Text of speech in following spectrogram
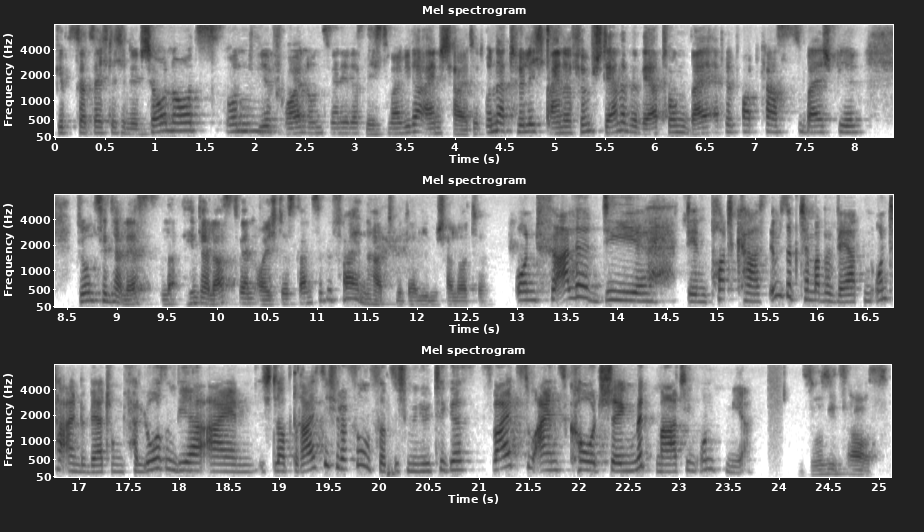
gibt es tatsächlich in den Show Notes. Und mhm. wir freuen uns, wenn ihr das nächste Mal wieder einschaltet. Und natürlich eine 5-Sterne-Bewertung bei Apple Podcasts zum Beispiel für uns hinterlässt, hinterlasst, wenn euch das Ganze gefallen hat mit der lieben Charlotte. Und für alle, die den Podcast im September bewerten, unter allen Bewertungen verlosen wir ein, ich glaube, 30 oder 45-minütiges 2 zu 1 Coaching mit Martin und mir. So sieht's aus.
